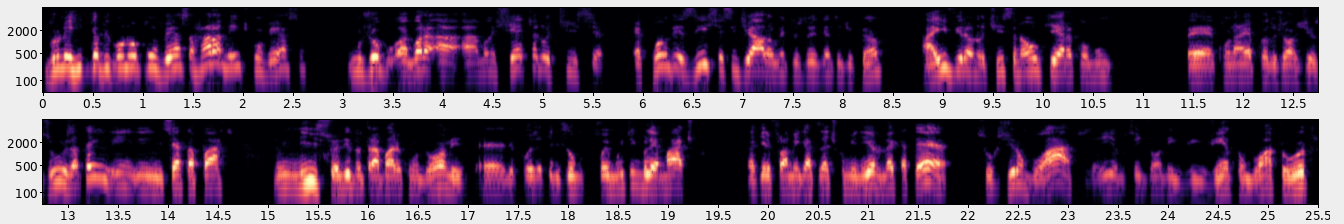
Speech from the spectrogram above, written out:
Bruno Henrique e Gabigol não conversa, raramente conversam. Um jogo. Agora, a, a manchete, a notícia, é quando existe esse diálogo entre os dois dentro de campo. Aí vira notícia, não o que era comum é, na época do Jorge Jesus, até em, em, certa parte, no início ali do trabalho com o Domi, é, depois daquele jogo que foi muito emblemático, daquele Flamengo Atlético Mineiro, né, que até surgiram boatos aí, não sei de onde inventam um boato ou outro,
